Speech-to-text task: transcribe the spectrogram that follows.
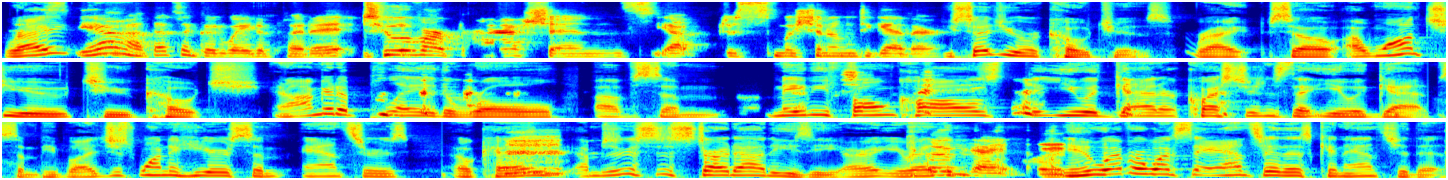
right? Yeah, that's a good way to put it. Two of our passions. Yep, just smushing them together. You said you were coaches, right? So I want you to coach, and I'm going to play the role of some maybe phone calls that you would get or questions that you would get. Some people, I just want to hear some answers. Okay. I'm just going to start out easy. All right. You ready? Okay. Whoever wants to answer this can answer this.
